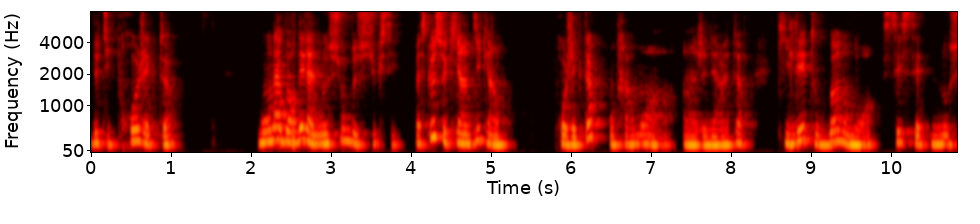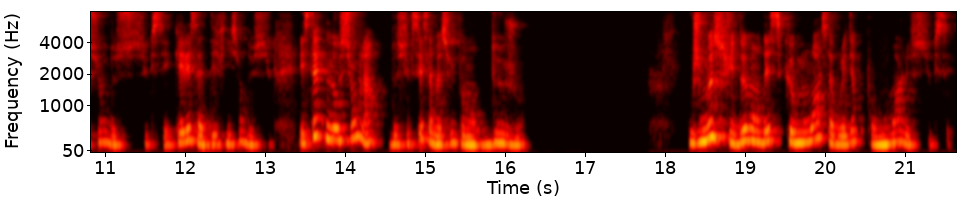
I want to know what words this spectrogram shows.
de type projecteur où on a abordé la notion de succès. Parce que ce qui indique un projecteur, contrairement à un générateur, qu'il est au bon endroit, c'est cette notion de succès. Quelle est sa définition de succès? Et cette notion-là de succès, ça m'a suivi pendant deux jours. Je me suis demandé ce que moi, ça voulait dire pour moi le succès.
